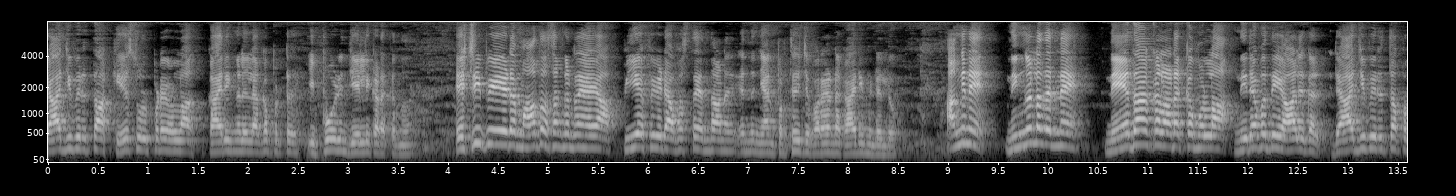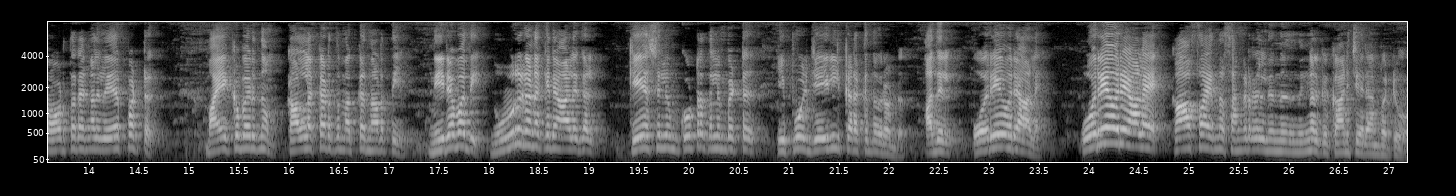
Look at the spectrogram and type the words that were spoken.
രാജ്യവിരുദ്ധ കേസ് ഉൾപ്പെടെയുള്ള കാര്യങ്ങളിൽ അകപ്പെട്ട് ഇപ്പോഴും ജയിലിൽ കിടക്കുന്നത്? എസ് ഡി പി ഐയുടെ മാതൃസംഘടനയായ പി എഫ് ഐയുടെ അവസ്ഥ എന്താണ് എന്ന് ഞാൻ പ്രത്യേകിച്ച് പറയേണ്ട കാര്യമില്ലല്ലോ. അങ്ങനെ നിങ്ങളുടെ തന്നെ നേതാക്കളടക്കമുള്ള നിരവധി ആളുകൾ രാജ്യവിരുദ്ധ പ്രവർത്തനങ്ങളിൽ ഏർപ്പെട്ട് മയക്കുമരുന്നും കള്ളക്കടത്തും ഒക്കെ നടത്തി നിരവധി നൂറുകണക്കിന് ആളുകൾ കേസിലും കൂട്ടത്തിലും പെട്ട് ഇപ്പോൾ ജയിലിൽ കിടക്കുന്നവരുണ്ട്. അതിൽ ഒരേ ഒരാളെ ഒരേ ഒരാളെ കാസ എന്ന സംഘടനയിൽ നിന്ന് നിങ്ങൾക്ക് കാണിച്ചു തരാൻ പറ്റുമോ?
